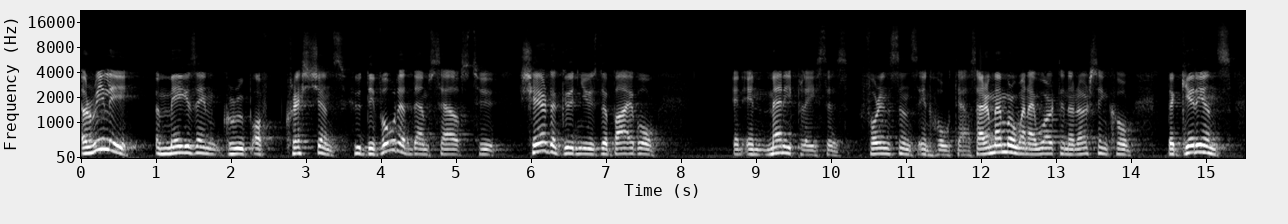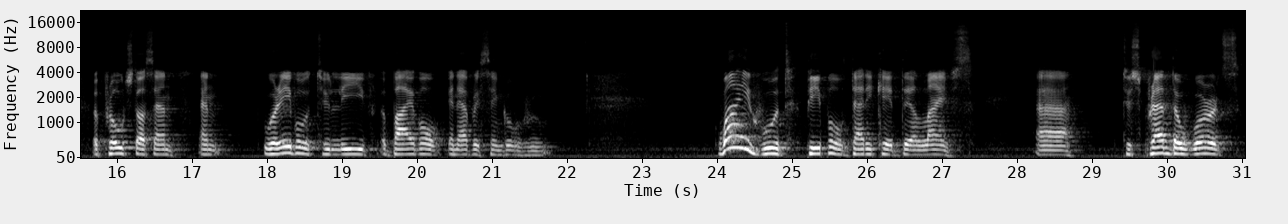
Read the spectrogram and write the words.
A really amazing group of Christians who devoted themselves to share the good news, the Bible, in, in many places. For instance, in hotels. I remember when I worked in a nursing home, the Gideons approached us and, and were able to leave a Bible in every single room. Why would people dedicate their lives uh, to spread the words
